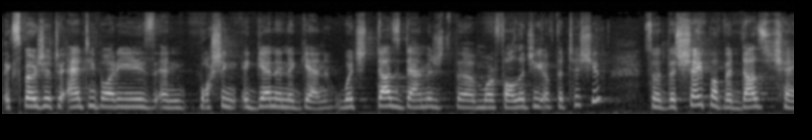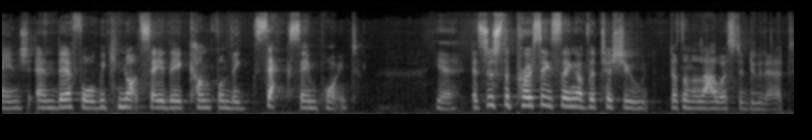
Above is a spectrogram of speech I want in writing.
exposure to antibodies, and washing again and again, which does damage the morphology of the tissue. So the shape of it does change, and therefore we cannot say they come from the exact same point. Yeah, it's just the processing of the tissue doesn't allow us to do that.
